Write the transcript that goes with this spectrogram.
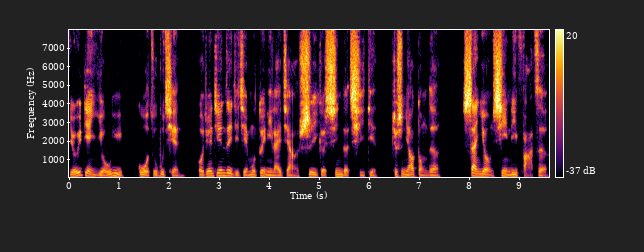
有一点犹豫，裹足不前，我觉得今天这集节目对你来讲是一个新的起点，就是你要懂得善用吸引力法则，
